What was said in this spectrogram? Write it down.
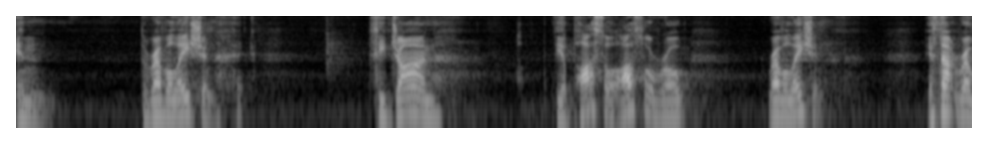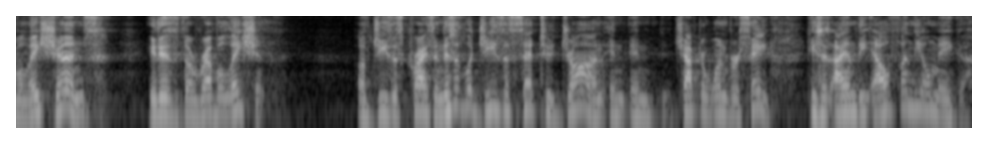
in the Revelation. See, John, the apostle, also wrote Revelation. It's not revelations, it is the revelation of Jesus Christ. And this is what Jesus said to John in, in chapter 1, verse 8. He says, I am the Alpha and the Omega,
